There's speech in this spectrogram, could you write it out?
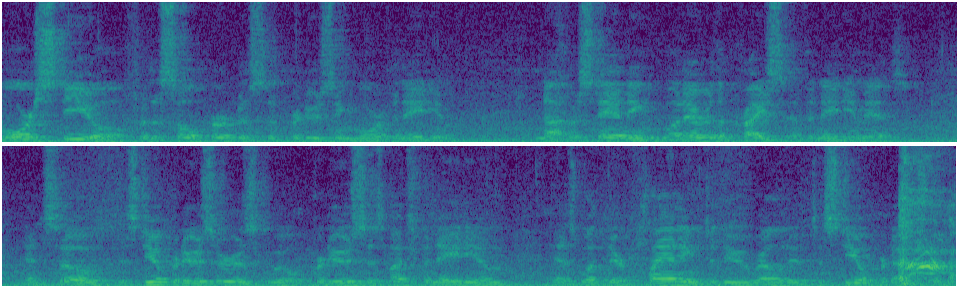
more steel for the sole purpose of producing more vanadium, notwithstanding whatever the price of vanadium is. And so the steel producers will produce as much vanadium as what they're planning to do relative to steel production.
